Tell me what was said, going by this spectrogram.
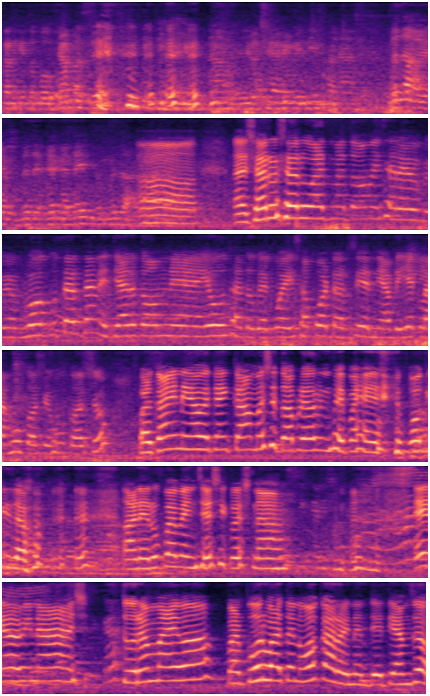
કારણ કે તો બહુ ફેમસ છે. શરૂ શરૂઆતમાં તો અમે જ્યારે બ્લોગ ઉતારતા ને ત્યારે તો અમને એવું થતું કે કોઈ સપોર્ટર છે જ નહીં. આપણે એકલા શું કરશું શું કરશું? પણ કાંઈ નહીં હવે કંઈક કામ હશે તો આપણે અરવિંદભાઈ પાસે પહોંચી જાવ અને રૂપાબેન જય શ્રી કૃષ્ણ. એ અવિનાશ, તું રમવા આવ્યો? પણ પૂર્વા તને હોય નથી દેતી, આમ જો.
